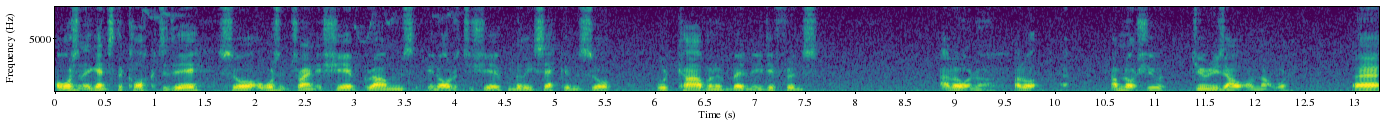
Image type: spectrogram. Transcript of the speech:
I wasn't against the clock today, so I wasn't trying to shave grams in order to shave milliseconds. So, would carbon have made any difference? I don't know. I don't. I'm not sure. Jury's out on that one. Uh,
